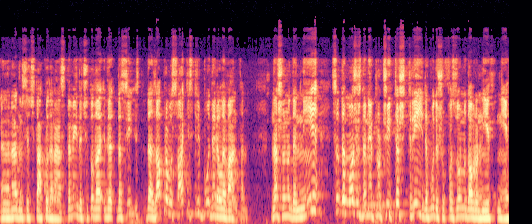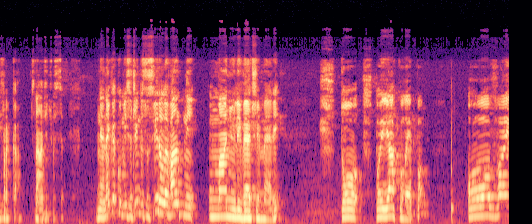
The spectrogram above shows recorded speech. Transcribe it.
E, nadam se da će tako da nastavi i da će to da, da, da, si, da zapravo svaki strip bude relevantan. Znaš, ono da nije, sad da možeš da ne pročitaš tri i da budeš u fazonu, dobro, nije, nije frka, snaći ću se. Ne, nekako mi se čini da su svi relevantni u manjoj ili većoj meri, što, što je jako lepo. Ovaj,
